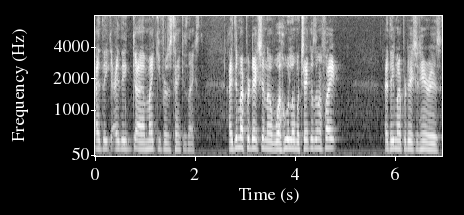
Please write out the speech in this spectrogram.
I think I think uh, Mikey versus Tank is next. I did my prediction of what who Lomachenko's gonna fight. I think my prediction here is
